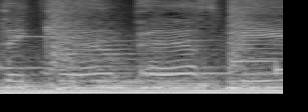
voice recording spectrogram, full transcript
they can't pass me,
